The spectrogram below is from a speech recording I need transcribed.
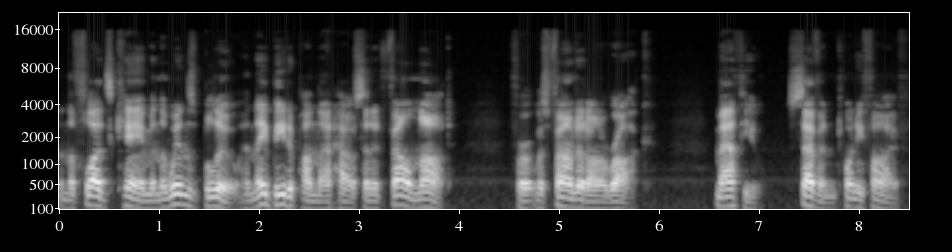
and the floods came, and the winds blew, and they beat upon that house, and it fell not, for it was founded on a rock. Matthew 7:25.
